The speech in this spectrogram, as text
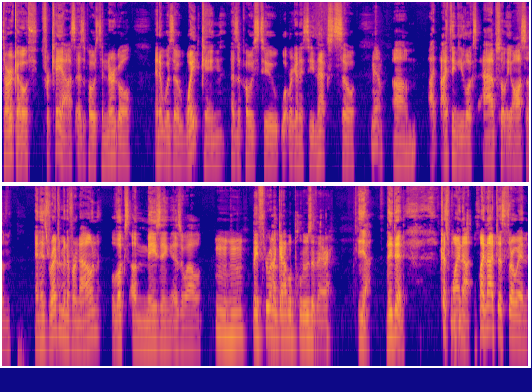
Dark Oath for Chaos as opposed to Nurgle. And it was a White King as opposed to what we're going to see next. So Yeah. um, I, I think he looks absolutely awesome, and his Regiment of Renown looks amazing as well. Hmm They threw in a Uh, Gobbapalooza there. Yeah, they did. Because why not? Why not just throw in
